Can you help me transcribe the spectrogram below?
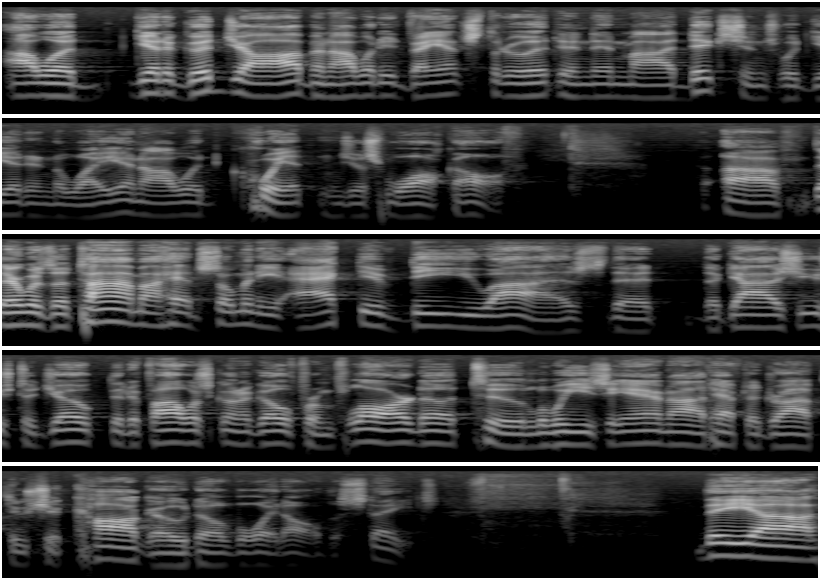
I would get a good job and I would advance through it, and then my addictions would get in the way, and I would quit and just walk off. Uh, there was a time I had so many active DUIs that the guys used to joke that if I was going to go from Florida to Louisiana, I'd have to drive through Chicago to avoid all the states. The, uh,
